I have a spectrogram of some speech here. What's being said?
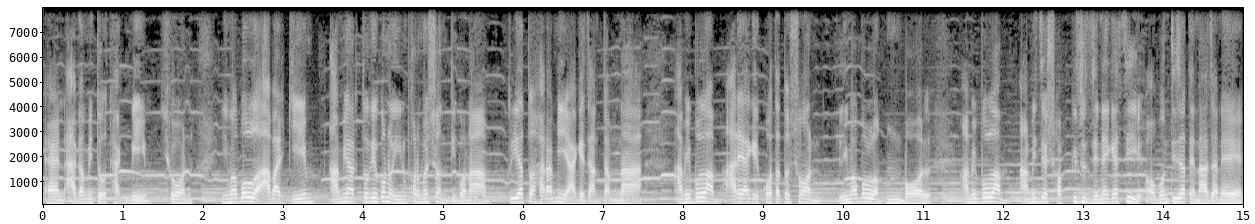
অ্যান্ড আগামীতেও থাকবি। শোন রিমা বলল, আবার কি? আমি আর তোকে কোনো ইনফরমেশন দিব না। তুই এত হারামি, আগে জানতাম না। আমি বললাম, আরে আগে কথা তো শোন। লিমা বলল, হুম, বল। আমি বললাম, আমি যে সব কিছু জেনে গেছি, অবন্তী যাতে না জানে।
